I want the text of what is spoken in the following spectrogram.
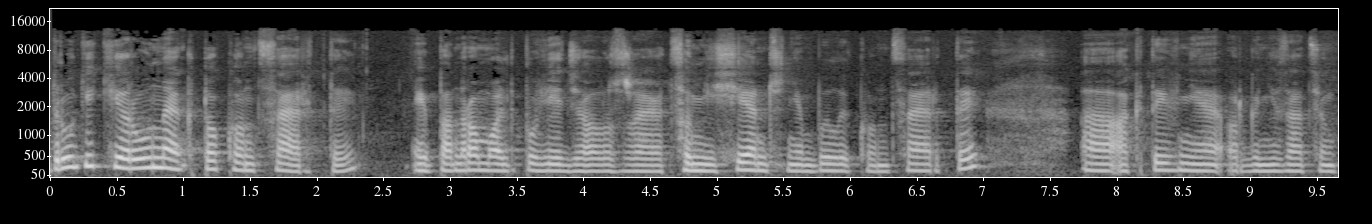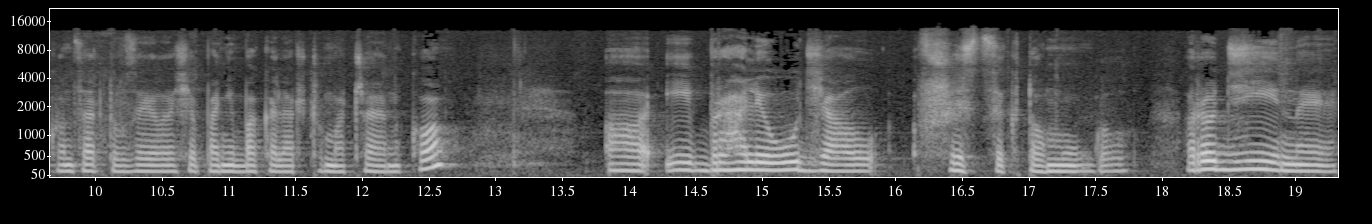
Drugi kierunek to koncerty. I pan Romuald powiedział, że comiesięcznie były koncerty. Aktywnie organizacją koncertów zajęła się pani Bakalar Czumaczenko. A, I brali udział wszyscy, kto mógł. Rodziny,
